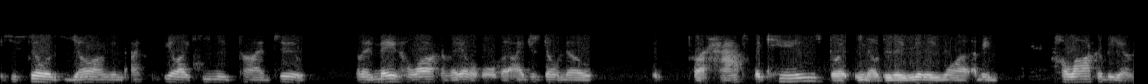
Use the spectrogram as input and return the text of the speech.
he still is young, and I feel like he needs time too. And they made Halak available, but I just don't know. Perhaps the Kings, but you know, do they really want? I mean, Halak could be a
